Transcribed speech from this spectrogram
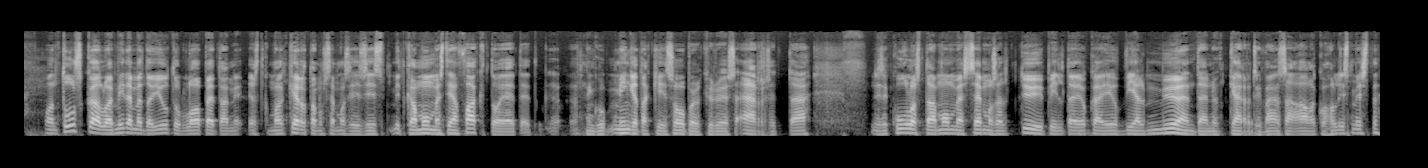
mä oon tuskailu, että miten mä ton jutun lopetan, ja sit kun mä oon kertonut semmosia siis, mitkä on mun mielestä ihan faktoja, että, että niin kuin, minkä takia Sober Curious ärsyttää, niin se kuulostaa mun mielestä semmoiselta tyypiltä, joka ei ole vielä myöntänyt kärsivänsä alkoholismista.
